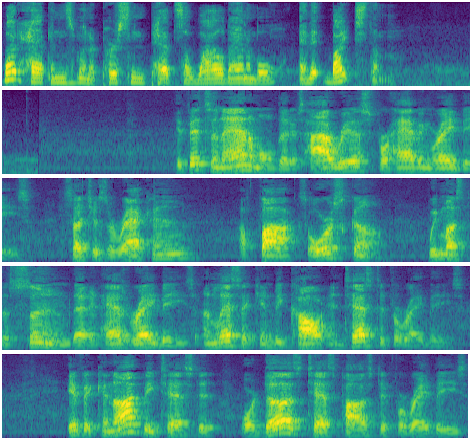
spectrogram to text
What happens when a person pets a wild animal and it bites them? If it's an animal that is high risk for having rabies, such as a raccoon, a fox, or a skunk, we must assume that it has rabies unless it can be caught and tested for rabies. If it cannot be tested or does test positive for rabies,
